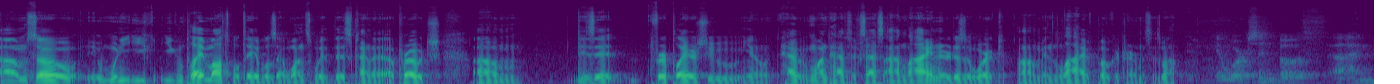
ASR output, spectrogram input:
Um, so when you you can play multiple tables at once with this kind of approach, um, is it for players who you know have want to have success online, or does it work um, in live poker tournaments as well? It works in both, uh, and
